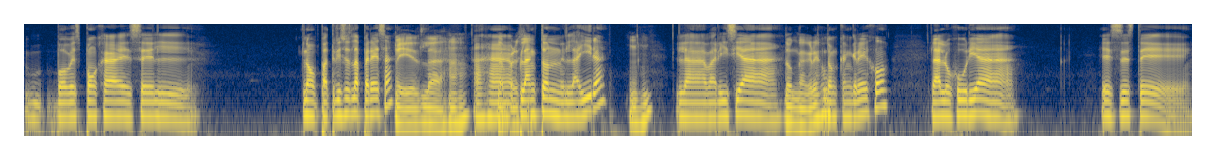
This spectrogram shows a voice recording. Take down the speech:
Bob Esponja es el... No, Patricio es la pereza. Y es la... Ajá. Ajá. Plankton es la ira. La avaricia... Don Cangrejo. Don Cangrejo. La lujuria es este.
